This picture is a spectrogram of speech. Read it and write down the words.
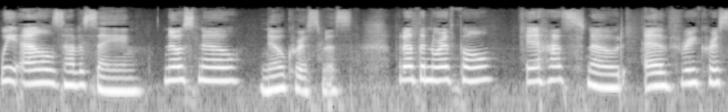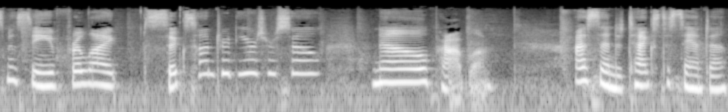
We elves have a saying no snow, no Christmas. But at the North Pole, it has snowed every Christmas Eve for like 600 years or so. No problem. I send a text to Santa.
